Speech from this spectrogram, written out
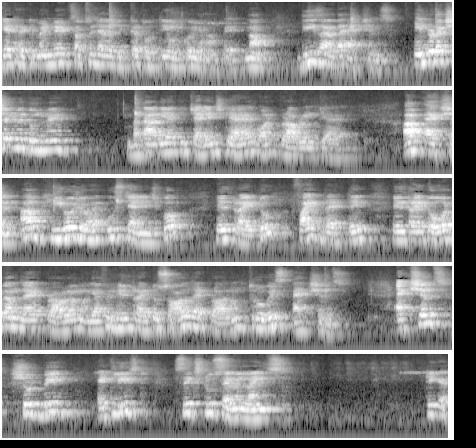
get recommended सबसे ज़्यादा दिक्कत होती है उनको यहाँ पे now these are the actions introduction में तुमने बता दिया कि चैलेंज क्या है और प्रॉब्लम क्या है अब एक्शन अब हीरो जो है उस चैलेंज को he'll try to fight that thing he'll try to overcome that problem या फिर he'll try to solve that problem through his actions actions should be at least six to seven lines ठीक है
